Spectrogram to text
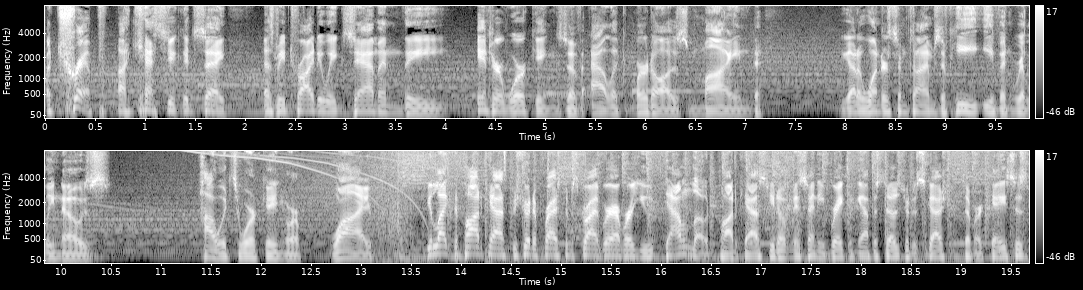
a trip, I guess you could say, as we try to examine the inner workings of Alex Murdaugh's mind. You got to wonder sometimes if he even really knows how it's working or why. If you like the podcast, be sure to press subscribe wherever you download podcasts so you don't miss any breaking episodes or discussions of our cases.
